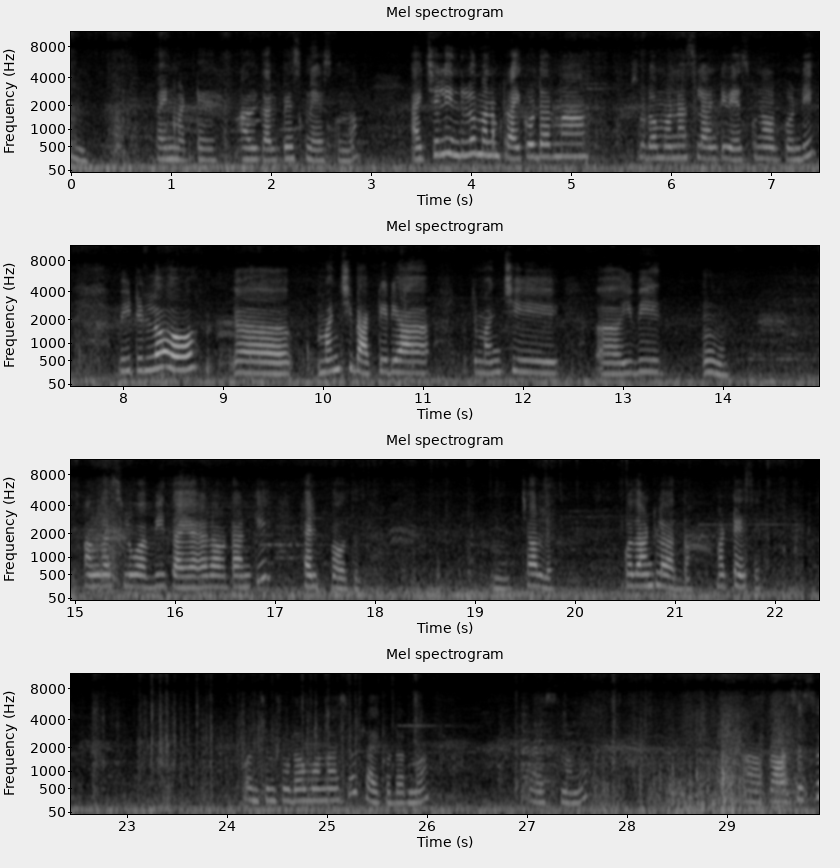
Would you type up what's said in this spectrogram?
ఉమ్, పైన మట్టే అవి కలిపేసుకుని వేసుకుందాం. యాక్చువల్లీ ఇందులో మనం ట్రైకోడర్మా సుడోమోనాస్ లాంటివి వేసుకున్నాం అనుకోండి. వీటిల్లో మంచి బ్యాక్టీరియా మంచి ఇవి ఫంగస్లు అవి తయారవటానికి హెల్ప్ అవుతుంది. చాలే ఒక దాంట్లో వేద్దాం. మట్టేసే కొంచెం సుడోమోనాస్ ట్రైకోడర్మా వేస్తున్నాము ప్రాసెస్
